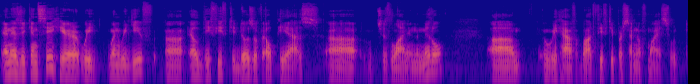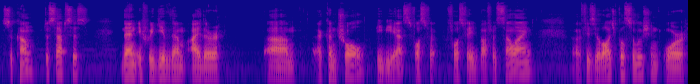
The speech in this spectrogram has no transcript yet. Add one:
And as you can see here, we, when we give uh, LD50 dose of LPS, uh, which is line in the middle, um, we have about 50% of mice would succumb to sepsis. Then if we give them either um, a control, PBS, phosphate buffered saline, a physiological solution or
